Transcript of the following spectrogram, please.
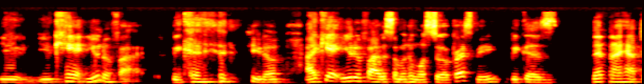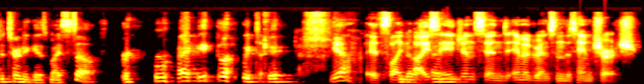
You you can't unify because you know I can't unify with someone who wants to oppress me because then I have to turn against myself, right? Like we can, Yeah. It's like You know, ICE and- agents and immigrants in the same church.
